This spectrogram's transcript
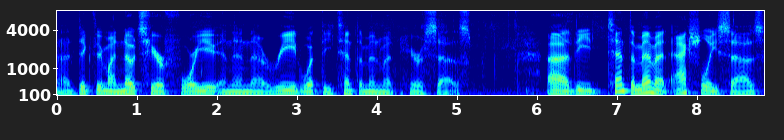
uh, dig through my notes here for you and then uh, read what the 10th Amendment here says. Uh, the 10th Amendment actually says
